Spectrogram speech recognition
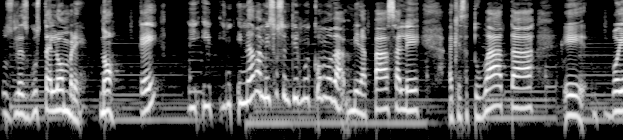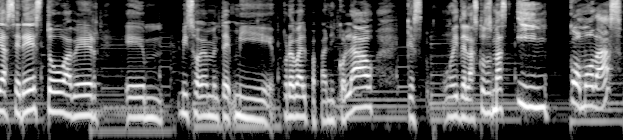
pues, les gusta el hombre? No, ¿ok? Y, nada, me hizo sentir muy cómoda. Mira, pásale, aquí está tu bata, eh, voy a hacer esto, a ver, eh, me hizo obviamente mi prueba del papá Nicolau, que es de las cosas más incómodas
